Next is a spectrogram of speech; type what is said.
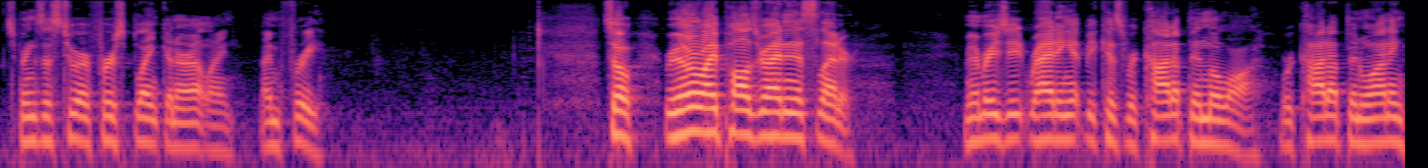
This brings us to our first blank in our outline I'm free. So, remember why Paul's writing this letter. Remember, he's writing it because we're caught up in the law. We're caught up in wanting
